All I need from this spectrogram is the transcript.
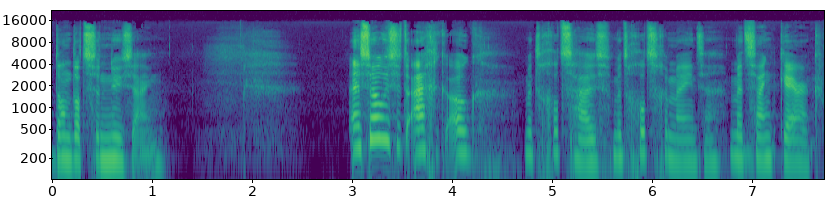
dan dat ze nu zijn. En zo is het eigenlijk ook met Gods huis, met Gods gemeente, met zijn kerk.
